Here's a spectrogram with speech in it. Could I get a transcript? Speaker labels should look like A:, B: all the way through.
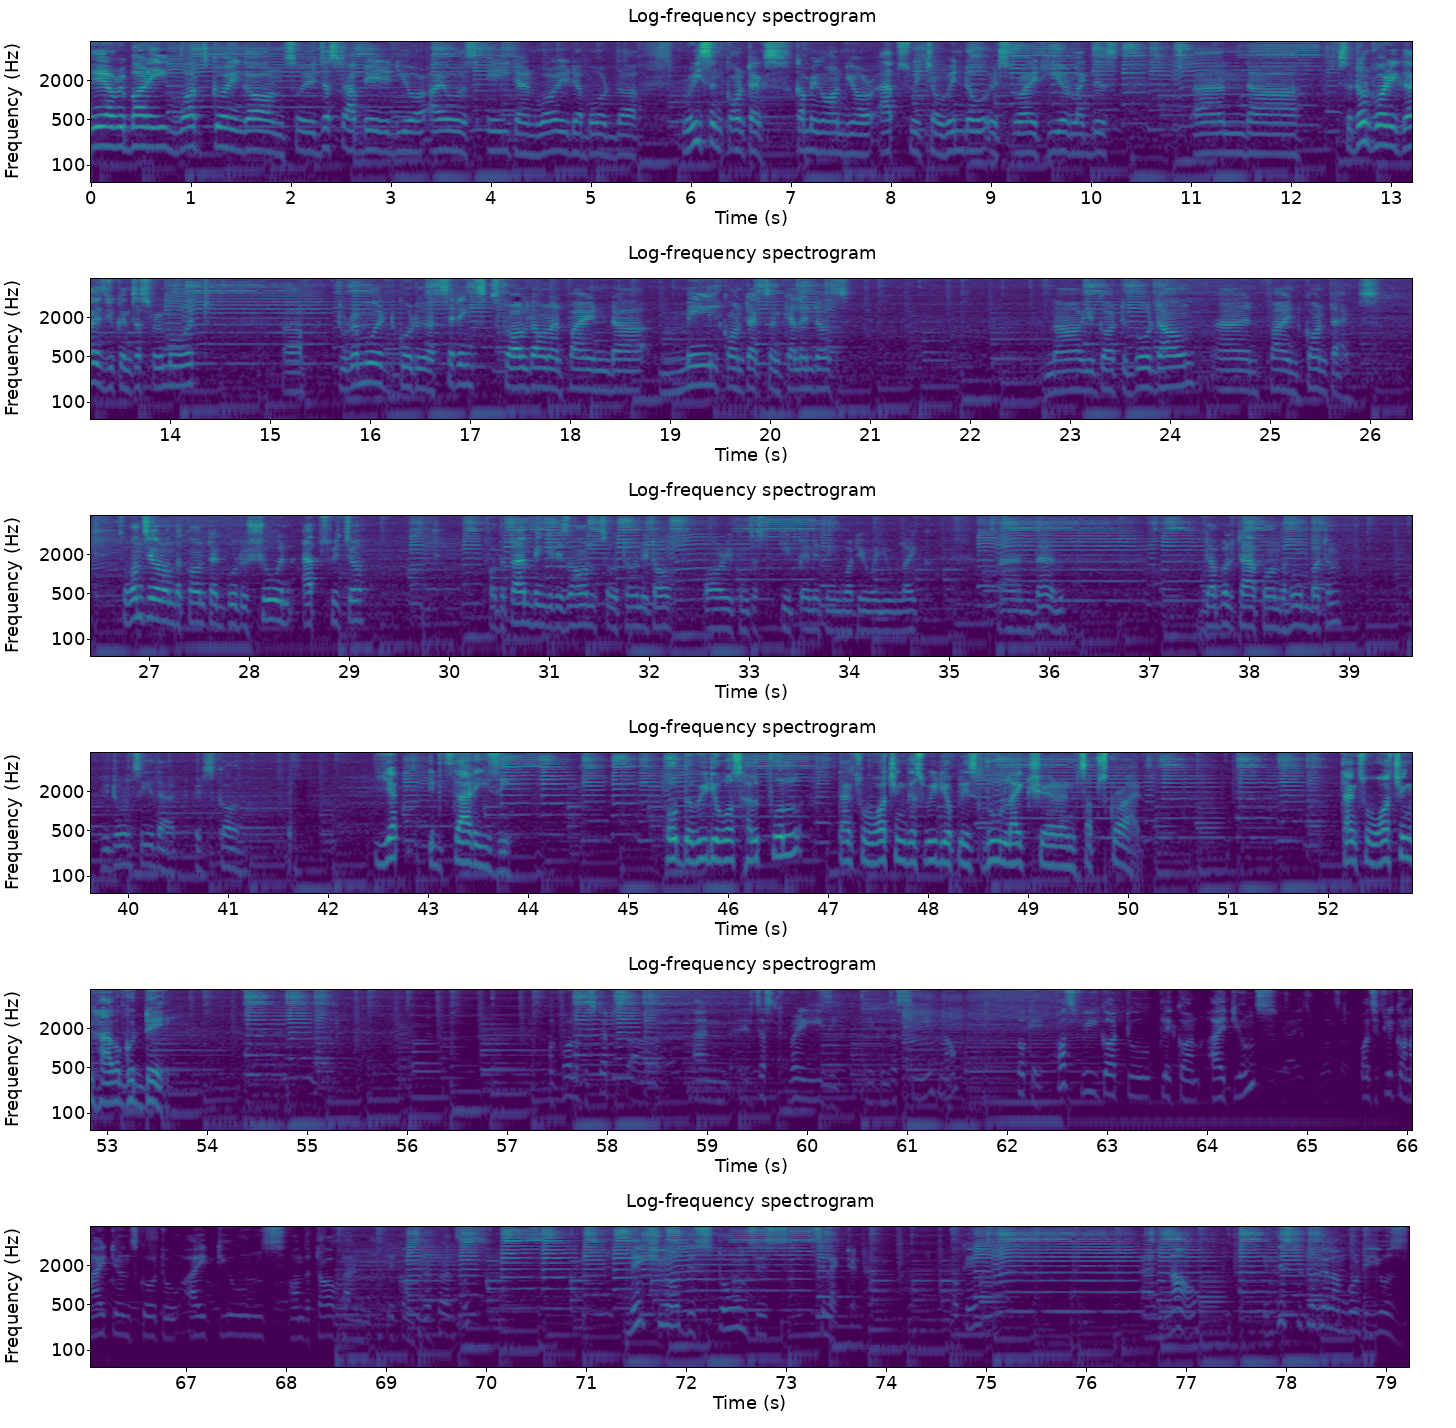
A: Hey everybody, what's going on? So you just updated your iOS 8 and worried about the recent contacts coming on your app switcher window. It's right here like this. And uh, so don't worry guys, you can just remove it. Uh, to remove it, go to your settings, scroll down and find uh, mail, contacts and calendars. Now you've got to go down and find contacts. So once you're on the contact, go to show in app switcher for the time being it is on so turn it off or you can just keep anything whatever you like. And then double tap on the home button. You don't see that. It's gone. Yep it's that easy. Hope the video was helpful. Thanks for watching this video. Please do like share and subscribe. Thanks for watching. Have a good day. Follow the steps uh, and it's just very easy. You can just see it now. Okay first we got to click on iTunes. Once you click on iTunes go to iTunes on the top and click on preferences make sure this stones is selected okay? And now in this tutorial I'm going to use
